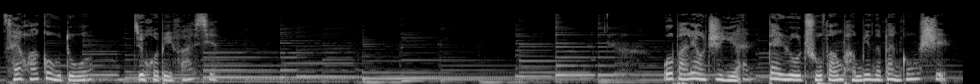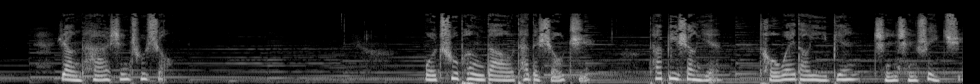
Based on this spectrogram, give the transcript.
才华够多就会被发现。我把廖志远带入厨房旁边的办公室，让他伸出手。我触碰到他的手指，他闭上眼，头歪到一边，沉沉睡去。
